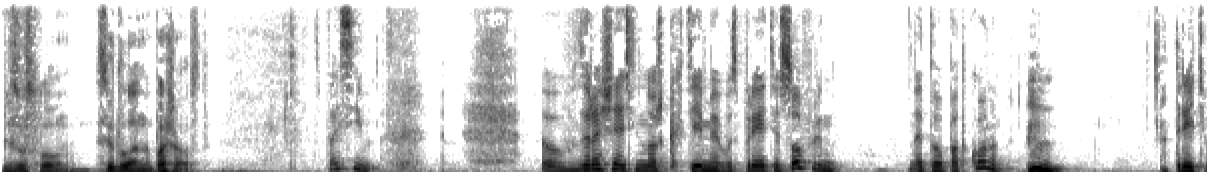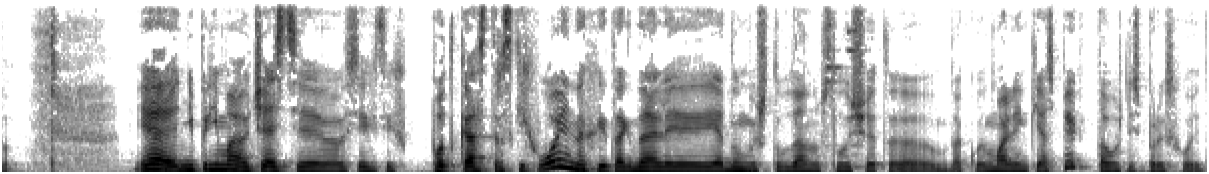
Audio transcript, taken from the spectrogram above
безусловно. Светлана, пожалуйста. Спасибо. Возвращаясь немножко к теме восприятия Софрин, этого подкона, третьего. Я не принимаю участие во всех этих подкастерских войнах и так далее. Я думаю, что в данном случае это такой маленький аспект того, что здесь происходит.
